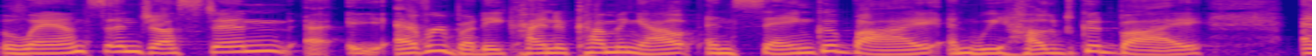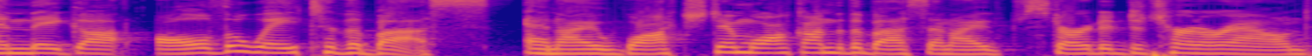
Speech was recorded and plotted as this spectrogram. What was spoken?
Lance and Justin, eh, everybody kind of coming out and saying goodbye. And we hugged goodbye and they got all the way to the bus. And I watched him walk onto the bus and I started to turn around.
